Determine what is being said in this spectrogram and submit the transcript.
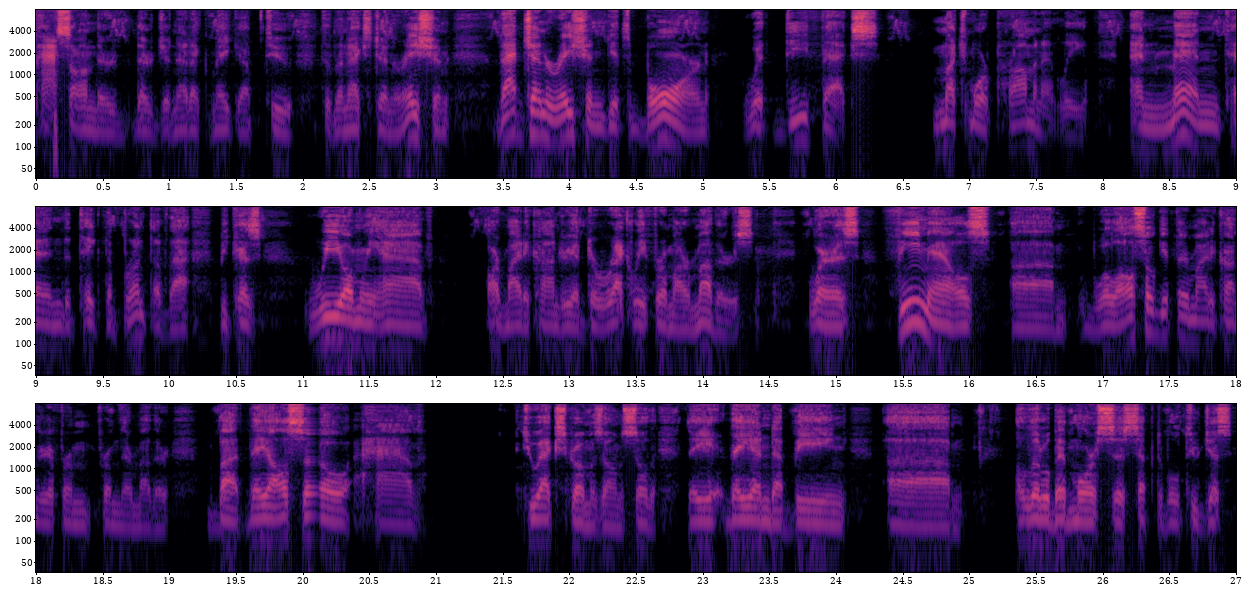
pass on their their genetic makeup to to the next generation, that generation gets born with defects much more prominently, and men tend to take the brunt of that because we only have our mitochondria directly from our mothers, whereas females um, will also get their mitochondria from from their mother, but they also have two X chromosomes, so they they end up being um, a little bit more susceptible to just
